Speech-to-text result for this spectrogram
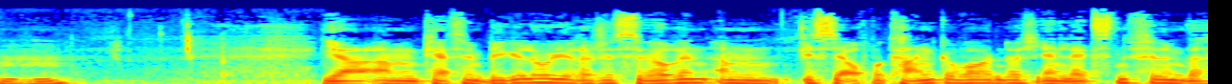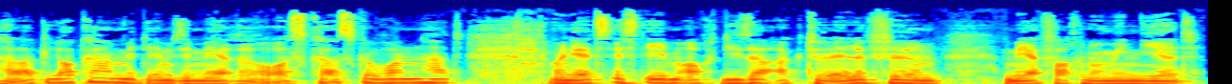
Mhm. Ja, ähm, Catherine Bigelow, die Regisseurin, ähm, ist ja auch bekannt geworden durch ihren letzten Film The Hurt Locker, mit dem sie mehrere Oscars gewonnen hat. Und jetzt ist eben auch dieser aktuelle Film mehrfach nominiert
